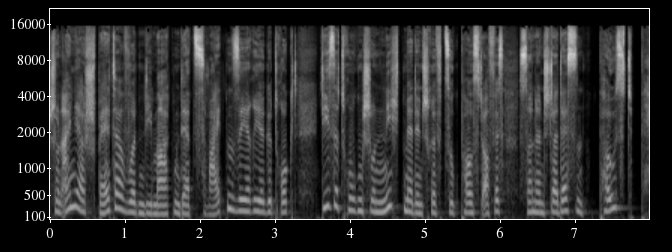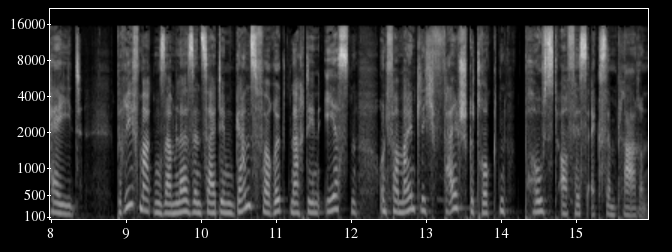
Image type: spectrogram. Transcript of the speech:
Schon ein Jahr später wurden die Marken der zweiten Serie gedruckt. Diese trugen schon nicht mehr den Schriftzug Post Office, sondern stattdessen Post Paid. Briefmarkensammler sind seitdem ganz verrückt nach den ersten und vermeintlich falsch gedruckten Post-Office-Exemplaren.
